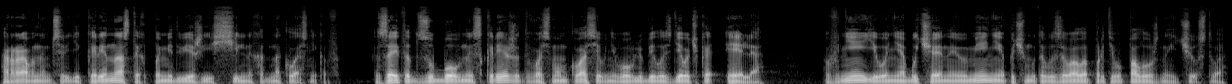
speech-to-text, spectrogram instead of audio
равным среди коренастых по медвежьи сильных одноклассников. За этот зубовный скрежет в восьмом классе в него влюбилась девочка Эля. В ней его необычайное умение почему-то вызывало противоположные чувства.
